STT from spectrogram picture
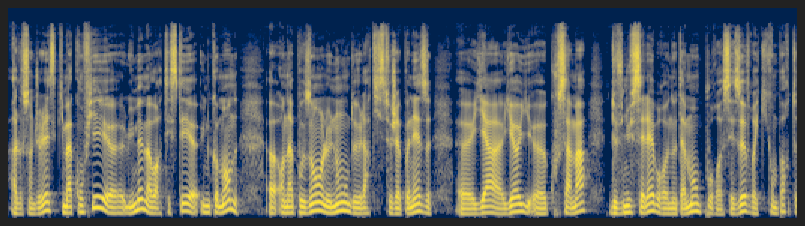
à Los Angeles, qui m'a confié lui-même avoir testé une commande en apposant le nom de l'artiste japonaise Yayoi Kusama, devenue célèbre notamment pour ses œuvres et qui comporte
